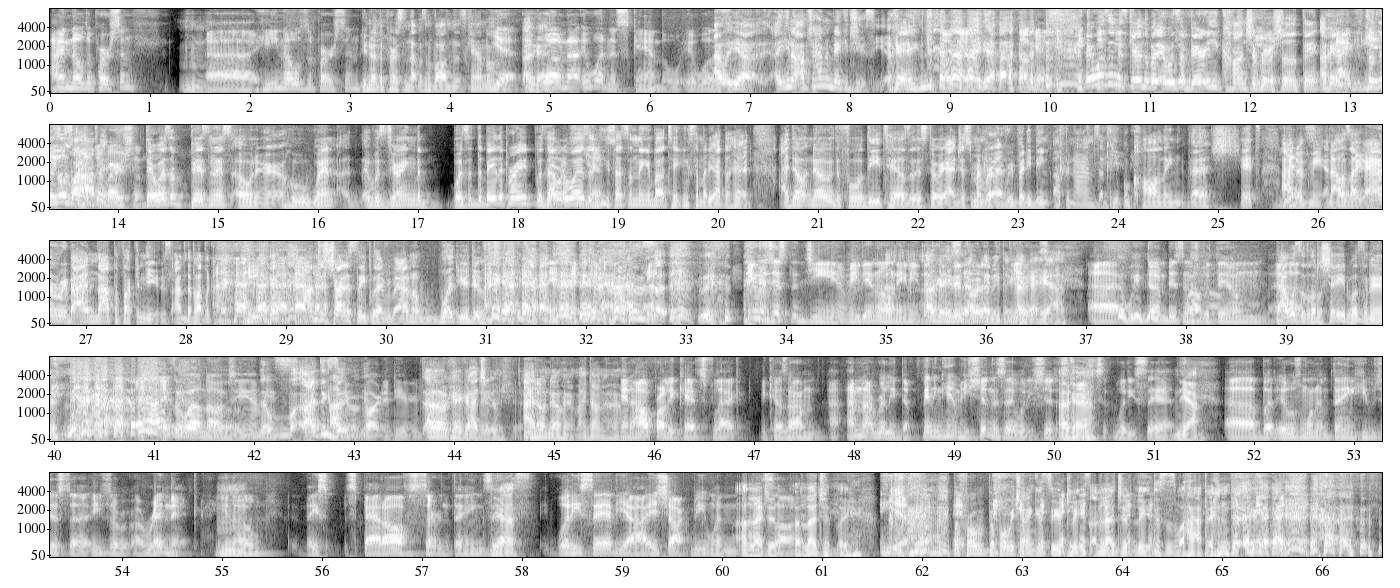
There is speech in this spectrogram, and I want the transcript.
I know the person. Mhm. Uh, he knows the person. You know the person that was involved in the scandal? yeah. Okay. Well, it wasn't a scandal. It was. I, yeah, you know, I'm trying to make it juicy, okay? Okay, yeah. okay. it wasn't a scandal, but it was a very controversial thing. Okay, I- so this is was what happened. There was a business owner who went. It was during the. Was it the Baylor Parade? Was that what it was? And he said something about taking somebody out the hood. I don't know the full details of the story. I just remember everybody being up in arms and people calling the shit out of me. And I was like, everybody, I'm not the fucking news. I'm the public affair. I'm just trying to sleep with everybody. I don't know what you're doing. You know, so- He was just the GM. He didn't own anything. okay, he didn't So, own anything. Okay, yeah. Uh, we've done business with them. That was a little shade, wasn't it? He's a well-known GM. He's I think so. highly regarded here. Oh, okay, got you. I don't know him. I don't know him. and I'll probably catch flack because I'm I- I'm not really defending him. He shouldn't have said what he should have Okay. said, what he said. Yeah. Uh, but it was one of them things. He was just a, he's a, a redneck. You know, they spat off certain things. and Mm. Yes. What he said, yeah, it shocked me when Alleged, I saw it. allegedly. Yeah. before before we try and get sued, please. Allegedly, this is what happened.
